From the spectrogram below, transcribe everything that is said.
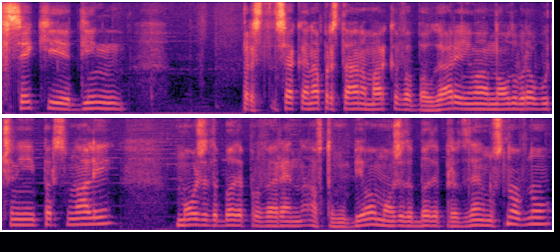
всеки един през- всяка една представена марка в България има много добре обучени персонали. Може да бъде проверен автомобил, може да бъде предаден основно.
